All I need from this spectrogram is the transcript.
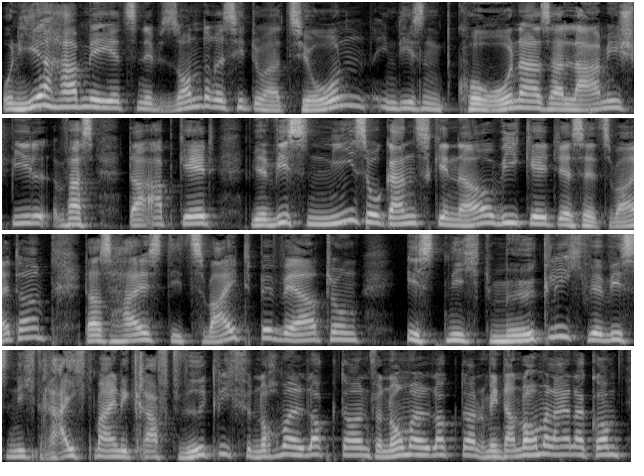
Und hier haben wir jetzt eine besondere Situation in diesem Corona-Salami-Spiel, was da abgeht. Wir wissen nie so ganz genau, wie geht es jetzt weiter. Das heißt, die Zweitbewertung ist nicht möglich. Wir wissen nicht, reicht meine Kraft wirklich für nochmal Lockdown, für nochmal Lockdown? Und wenn dann nochmal einer kommt,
